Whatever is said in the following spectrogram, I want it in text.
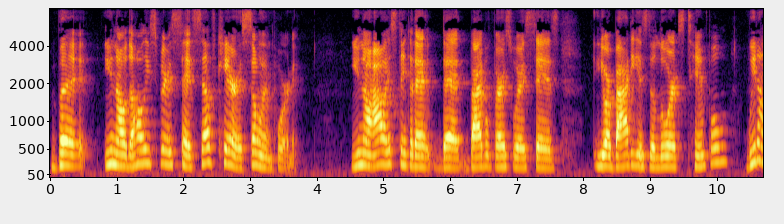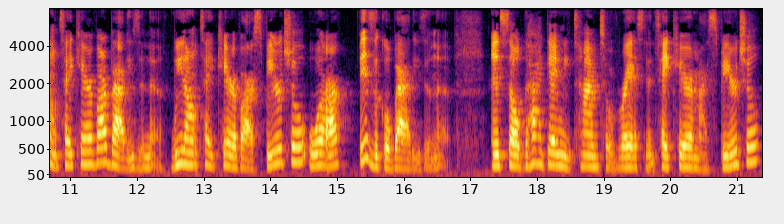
but you know, the Holy Spirit said self care is so important. You know, I always think of that that Bible verse where it says, "Your body is the Lord's temple." We don't take care of our bodies enough. We don't take care of our spiritual or our physical bodies enough. And so God gave me time to rest and take care of my spiritual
